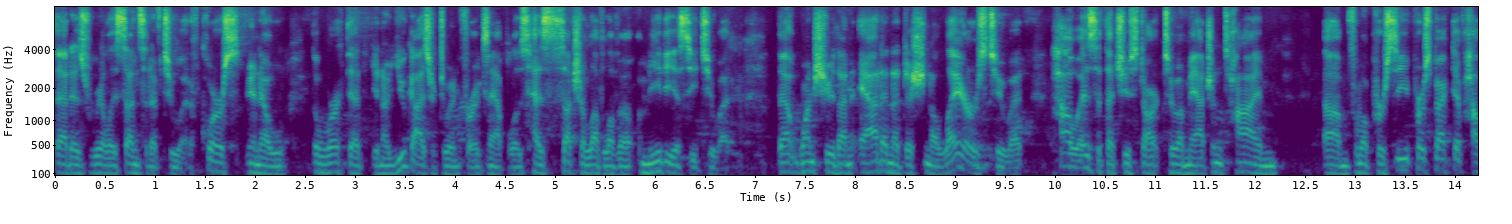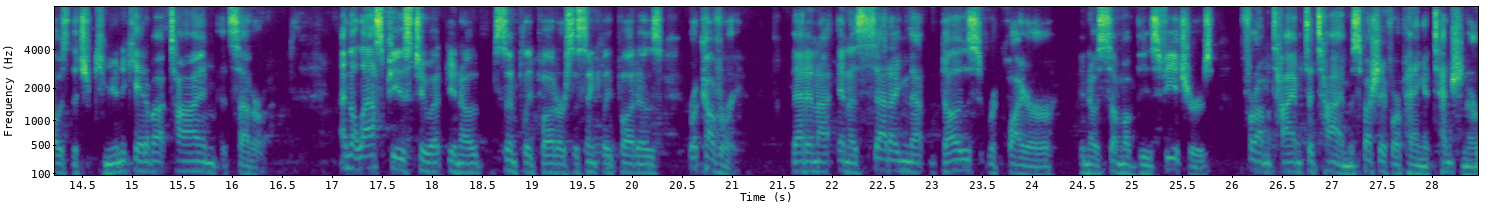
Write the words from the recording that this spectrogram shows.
that is really sensitive to it. Of course, you know, the work that, you know, you guys are doing, for example, is has such a level of uh, immediacy to it that once you then add in additional layers to it, how is it that you start to imagine time um, from a perceived perspective? How is it that you communicate about time, et cetera? And the last piece to it, you know, simply put or succinctly put, is recovery. That in a in a setting that does require, you know, some of these features, from time to time, especially if we're paying attention, or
